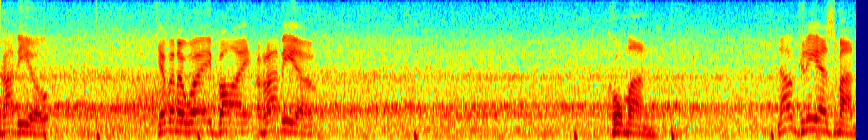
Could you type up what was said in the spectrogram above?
Rabiot. Given away by Rabiot. Coman. Now Griezmann.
